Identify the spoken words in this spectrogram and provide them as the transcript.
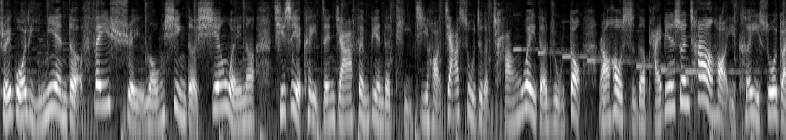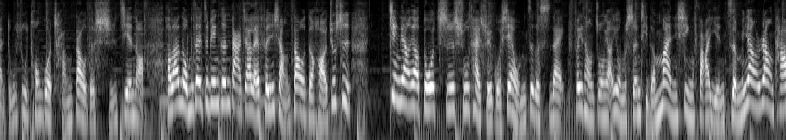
水果里面的非水溶性的纤维呢，其实也可以增加粪便的体积哈，加速这个肠胃的蠕动，然后使得排便顺畅哈，也可以缩短毒素通过肠道的时间哦。好了，那我们在这边跟大家来分享到的哈，就是。尽量要多吃蔬菜水果。现在我们这个时代非常重要，因为我们身体的慢性发炎，怎么样让它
